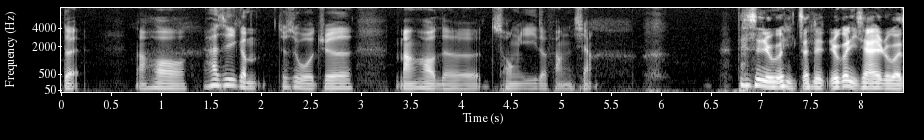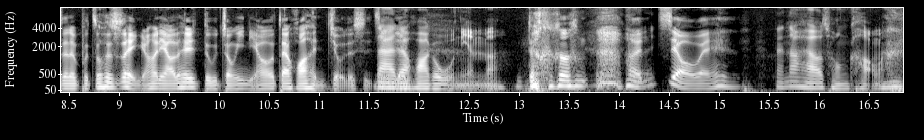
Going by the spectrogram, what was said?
对。然后它是一个，就是我觉得蛮好的从医的方向。但是如果你真的，如果你现在如果真的不做摄影，然后你要再去读中医，你要再花很久的时间，大概 再花个五年吗？对，很久哎、欸。难道还要重考吗？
